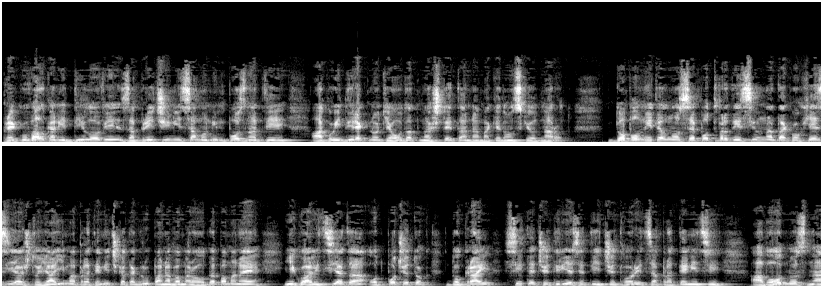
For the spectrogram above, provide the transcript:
преку валкани дилови за причини само ним познати, ако и директно ќе одат на штета на македонскиот народ. Дополнително се потврди силната кохезија што ја има пратеничката група на ВМРО ДПМН и коалицијата од почеток до крај сите 44 пратеници, а во однос на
